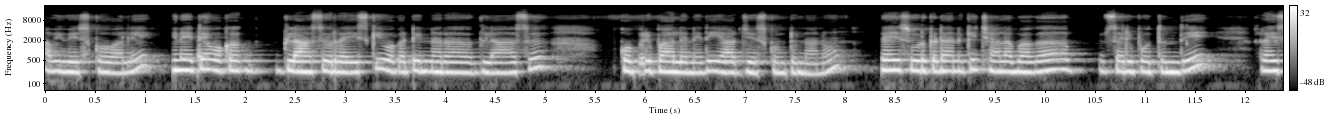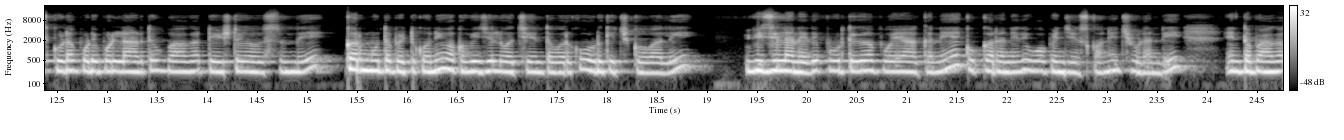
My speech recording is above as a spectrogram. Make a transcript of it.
అవి వేసుకోవాలి. నేనైతే ఒక గ్లాసు రైస్కి ఒకటిన్నర గ్లాసు కొబ్బరి పాలు అనేది యాడ్ చేసుకుంటున్నాను. రైస్ ఉడకడానికి చాలా బాగా సరిపోతుంది. రైస్ కూడా పొడి పొడిలాడుతూ బాగా టేస్ట్గా వస్తుంది. కుక్కర్ మూత పెట్టుకొని ఒక విజిల్ వచ్చేంత వరకు ఉడికించుకోవాలి. విజిల్ అనేది పూర్తిగా పోయాకనే కుక్కర్ అనేది ఓపెన్ చేసుకొని చూడండి. ఎంత బాగా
